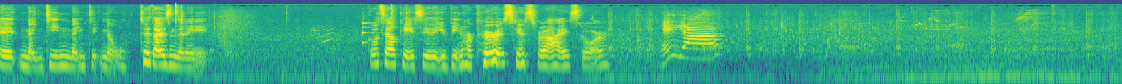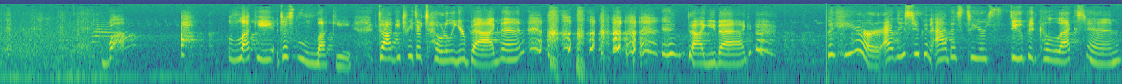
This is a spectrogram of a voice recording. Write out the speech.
uh, nineteen ninety no two thousand and eight. Go tell Kaycee that you've beaten her poor excuse for a high score. Hey ya! What? Lucky, just lucky. Doggy treats are totally your bag then. Doggy bag. But here, at least you can add this to your stupid collection.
